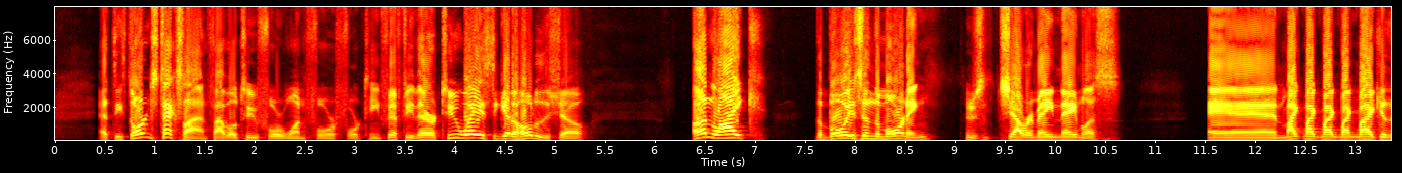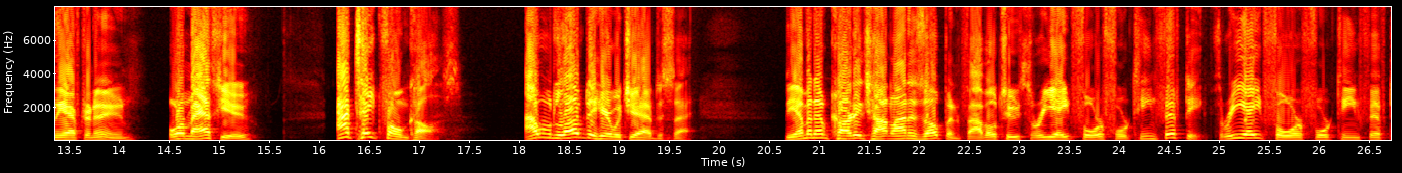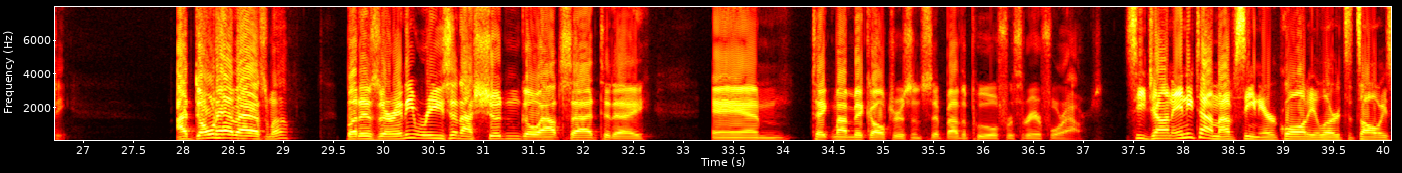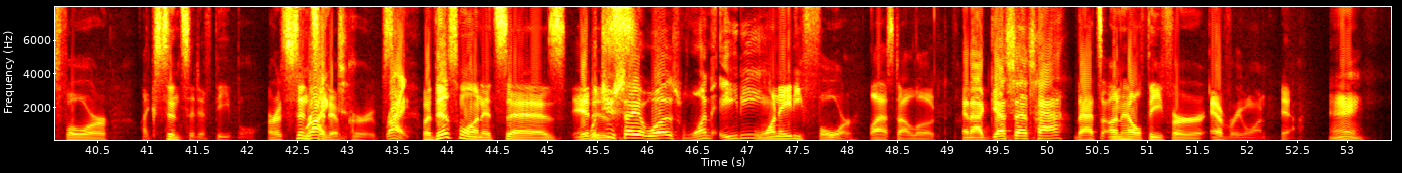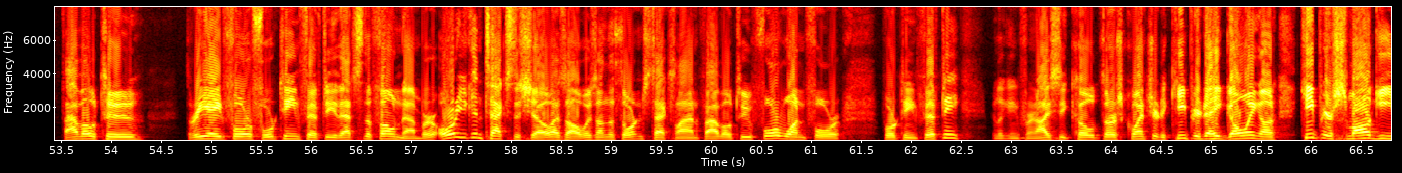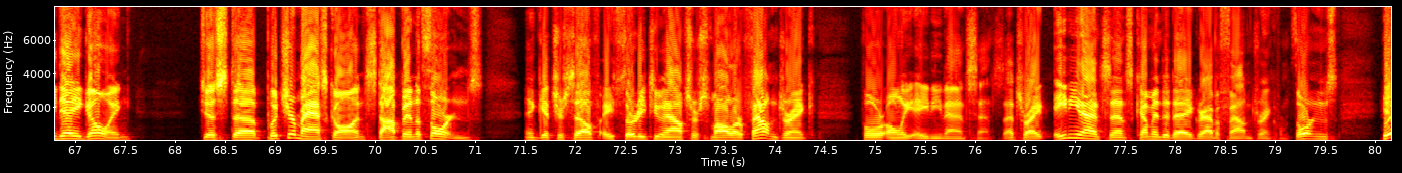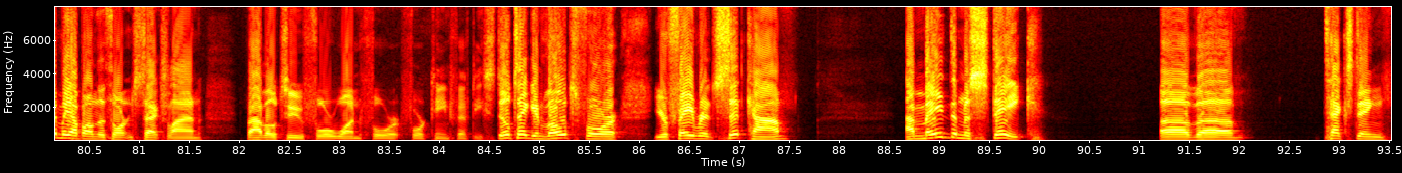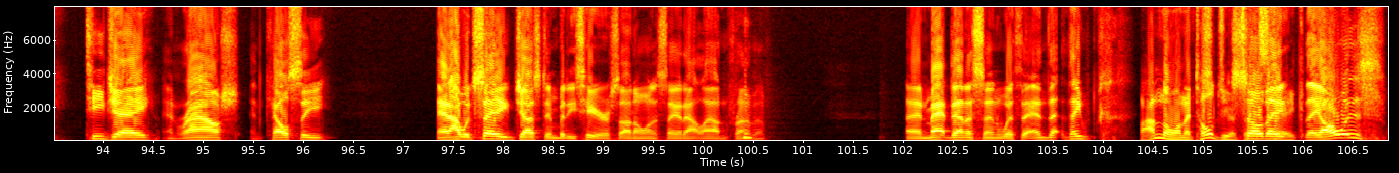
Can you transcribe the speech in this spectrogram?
at the Thornton's text line, 502 414 1450. There are two ways to get a hold of the show. Unlike the boys in the morning, who shall remain nameless, and Mike, Mike, Mike, Mike, Mike in the afternoon, or Matthew, I take phone calls. I would love to hear what you have to say. The M&M Cartage hotline is open, 502-384-1450. 384-1450. I don't have asthma, but is there any reason I shouldn't go outside today and take my Mich Ultras and sit by the pool for three or four hours? See, John, anytime I've seen air quality alerts, it's always for like sensitive people or sensitive Right. groups. Right. But this one, it says it Would you say it was 180? 184 last I looked. And I guess that's high? That's unhealthy for everyone. Yeah. Hey, 502 384 1450. That's the phone number. Or you can text the show, as always, on the Thornton's text line, 502 414 1450. You're looking for an icy cold thirst quencher to keep your day going, on keep your smoggy day going. Just uh, put your mask on, stop in into Thornton's, and get yourself a 32 ounce or smaller fountain drink for only 89 cents. That's right, 89 cents. Come in today, grab a fountain drink from Thornton's. Hit me up on the Thornton's text line, 502 414 1450. Still taking votes for your favorite sitcom. I made the mistake of uh, texting TJ and Roush and Kelsey. And I would say Justin, but he's here, so I don't want to say it out loud in front of him. And Matt Dennison with and th- they I'm the one that told you so they they always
